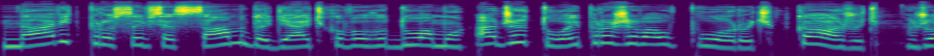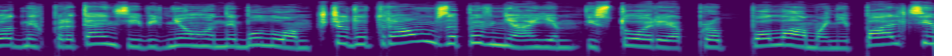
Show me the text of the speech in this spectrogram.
Навіть просився сам до дядькового дому, адже той проживав поруч. кажуть, жодних претензій від нього не було. Щодо травм запевняє, історія про поламані пальці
